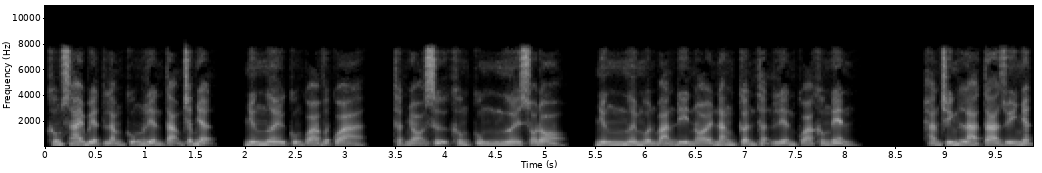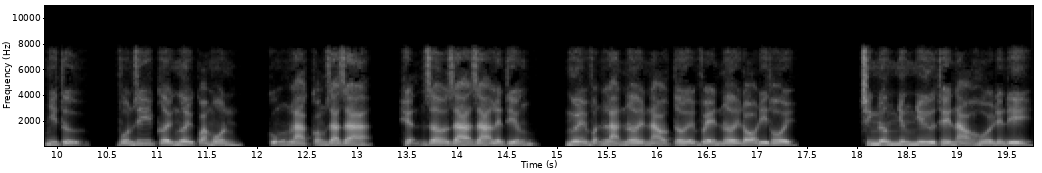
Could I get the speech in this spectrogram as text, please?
không sai biệt lắm cũng liền tạm chấp nhận, nhưng ngươi cũng quá vượt qua, thật nhỏ sự không cùng ngươi so đo, nhưng ngươi muốn bán đi nói năng cẩn thận liền quá không nên. Hắn chính là ta duy nhất nhi tử, vốn dĩ cưới ngươi quá môn, cũng là con ra ra, hiện giờ ra ra lên tiếng, ngươi vẫn là nơi nào tới về nơi đó đi thôi. Trinh nương nhưng như thế nào hồi đến đi.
